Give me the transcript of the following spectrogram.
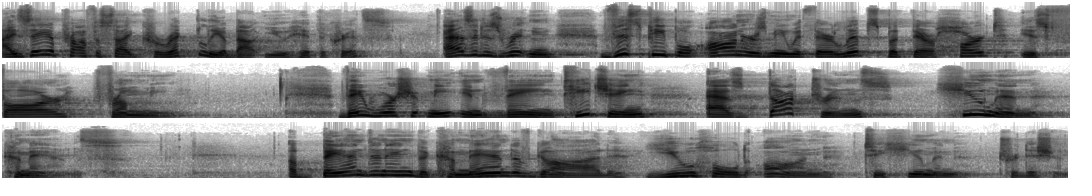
Isaiah prophesied correctly about you, hypocrites. As it is written, this people honors me with their lips, but their heart is far from me. They worship me in vain, teaching as doctrines human commands. Abandoning the command of God, you hold on to human tradition.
